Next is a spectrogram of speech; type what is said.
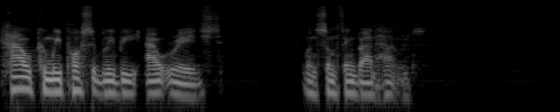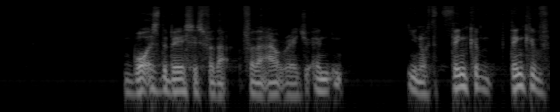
how can we possibly be outraged when something bad happens? what is the basis for that for that outrage? And you know, think of think of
